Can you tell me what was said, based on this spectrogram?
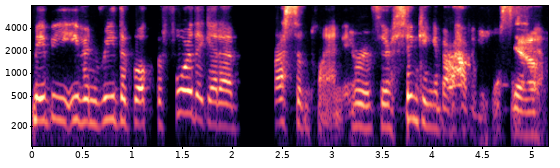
maybe even read the book before they get a breast implant or if they're thinking about having a breast yeah. implant.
